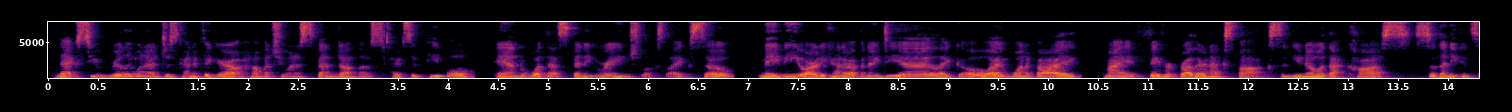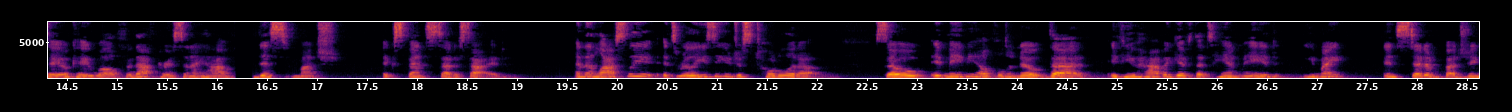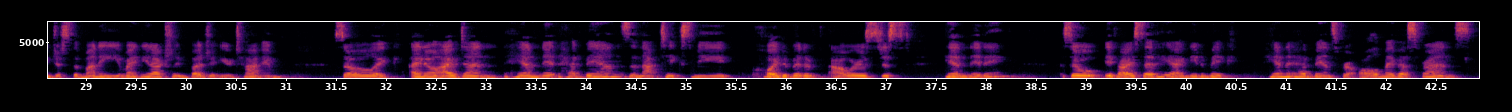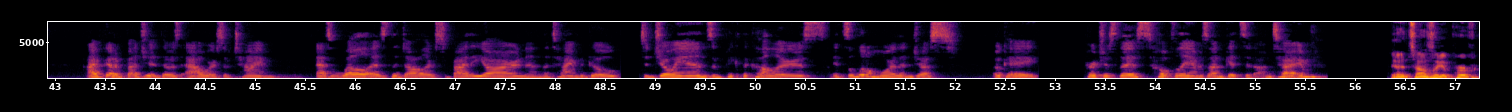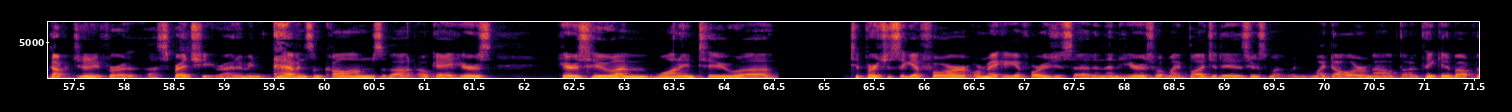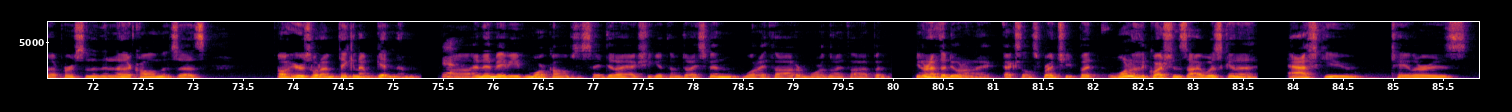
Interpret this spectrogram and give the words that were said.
Next you really want to just kind of figure out how much you want to spend on those types of people and what that spending range looks like. So maybe you already kind of have an idea like oh i want to buy my favorite brother an Xbox and you know what that costs. So then you can say, okay, well, for that person, I have this much expense set aside. And then lastly, it's really easy. You just total it up. So it may be helpful to note that if you have a gift that's handmade, you might, instead of budgeting just the money, you might need to actually budget your time. So, like, I know I've done hand knit headbands, and that takes me quite a bit of hours just hand knitting. So if I said, hey, I need to make hand headbands for all of my best friends, I've got to budget those hours of time as well as the dollars to buy the yarn and the time to go to Joann's and pick the colors. It's a little more than just, okay, purchase this. Hopefully Amazon gets it on time. Yeah, it sounds like a perfect opportunity for a, a spreadsheet, right? I mean, having some columns about, okay, here's here's who I'm wanting to uh, to purchase a gift for or make a gift for, as you said. And then here's what my budget is. Here's what my dollar amount that I'm thinking about for that person. And then another column that says, oh, here's what I'm thinking I'm getting them. Yeah. Uh, and then maybe even more columns to say, did I actually get them? Did I spend what I thought or more than I thought? But you don't have to do it on an Excel spreadsheet. But one of the questions I was going to ask you, Taylor, is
